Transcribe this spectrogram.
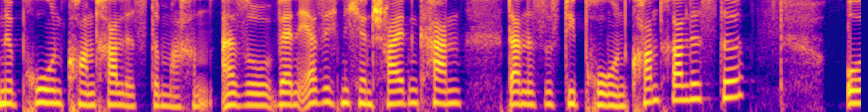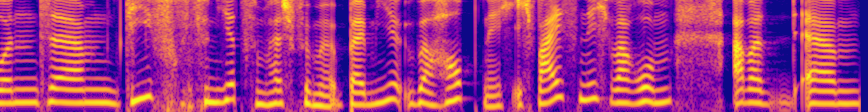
eine Pro- und Kontraliste machen. Also wenn er sich nicht entscheiden kann, dann ist es die Pro- und Kontraliste. Und ähm, die funktioniert zum Beispiel bei mir überhaupt nicht. Ich weiß nicht warum, aber ähm,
